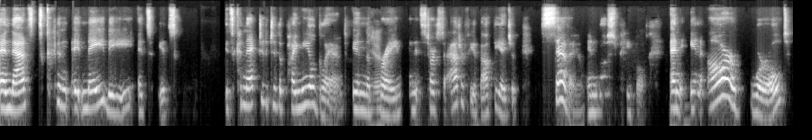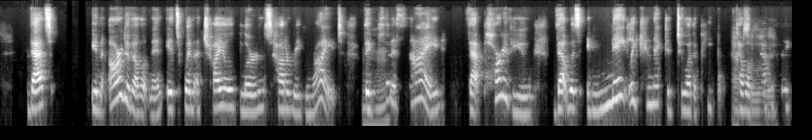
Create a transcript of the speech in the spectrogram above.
And that's con- it may be it's it's it's connected to the pineal gland in the Yeah. brain and it starts to atrophy about the age of seven Yeah. in most people. And Mhm. in our world, that's in our development, it's when a child learns how to read and write. They Mhm. put aside that part of you that was innately connected to other people, Absolutely. telepathically,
